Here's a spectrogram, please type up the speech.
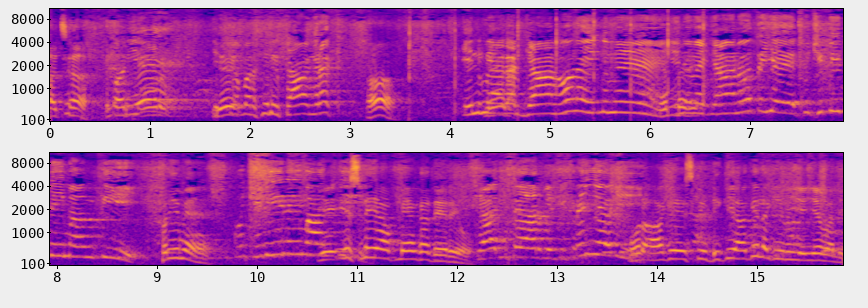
अच्छा। और ये इसके ये ऊपर सिर्फ़ टांग रख। हाँ। इनमें अगर जान हो ना इनमें इनमें- जान हो तो ये कुछ भी नहीं मांगती फ्री में। है कुछ भी नहीं ये मांगती इसलिए आप महँगा दे रहे हो। चालीस हज़ार में बिक रही है अभी। और आगे इसकी डिग्गी आगे लगी हुई है ये वाली।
